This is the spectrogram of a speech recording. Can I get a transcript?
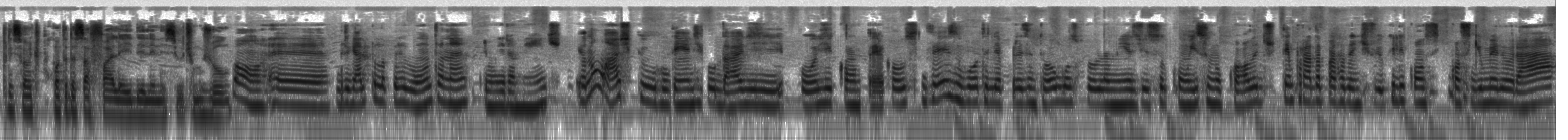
principalmente por conta dessa falha aí dele nesse último jogo. Bom, é... obrigado pela pergunta, né? Primeiramente. Eu não acho que o Hooker tenha dificuldade hoje com tackles. Vez ou outra ele apresentou alguns probleminhas disso com isso no college. Temporada passada a gente viu que ele cons conseguiu melhorar.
